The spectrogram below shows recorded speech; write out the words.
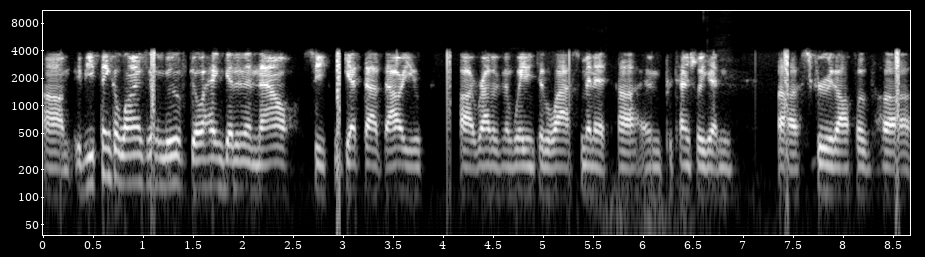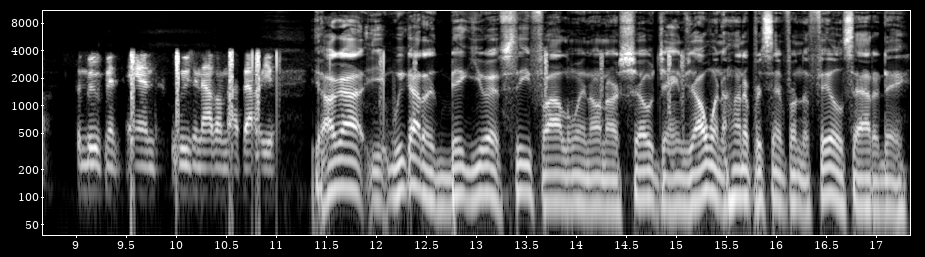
um, if you think a line's going to move, go ahead and get it in now so you can get that value uh, rather than waiting to the last minute uh, and potentially getting uh, screwed off of uh, the movement and losing out on that value. Y'all got we got a big UFC following on our show, James. Y'all went 100 percent from the field Saturday.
